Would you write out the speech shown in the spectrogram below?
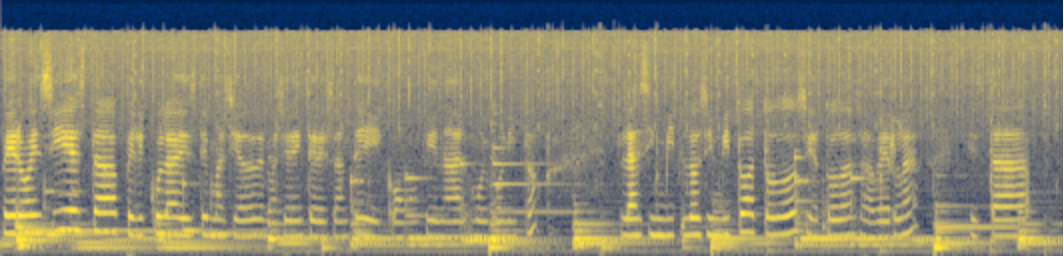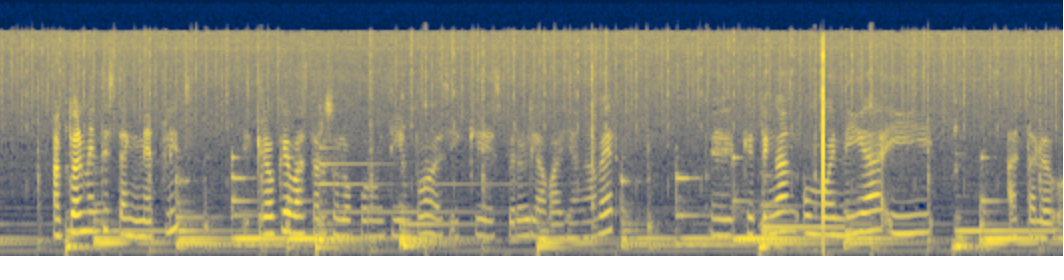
Pero en sí esta película es demasiado demasiado interesante y con un final muy bonito. Los invito a todos y a todas a verla. Está actualmente está en Netflix y creo que va a estar solo por un tiempo, así que espero y la vayan a ver. Eh, que tengan un buen día y hasta luego.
